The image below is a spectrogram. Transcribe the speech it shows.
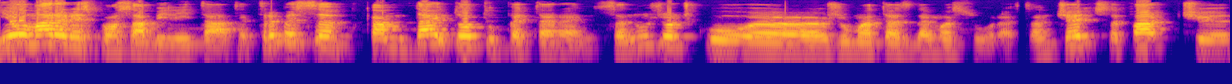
E o mare responsabilitate. Trebuie să cam dai totul pe teren, să nu joci cu uh, jumătăți de măsură, să încerci să faci uh,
